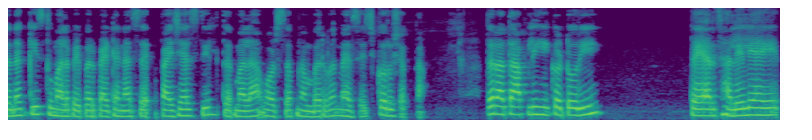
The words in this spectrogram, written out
तर नक्कीच तुम्हाला पेपर पॅटर्न असे पाहिजे असतील तर मला व्हॉट्सअप नंबरवर मेसेज करू शकता. तर आता आपली ही कटोरी तयार झालेली आहे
